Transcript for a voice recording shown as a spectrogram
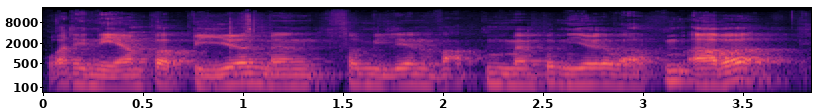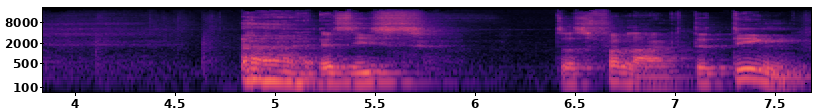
ordinärem Papier, mein Familienwappen, mein Paniererwappen, aber es ist das verlangte Ding.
